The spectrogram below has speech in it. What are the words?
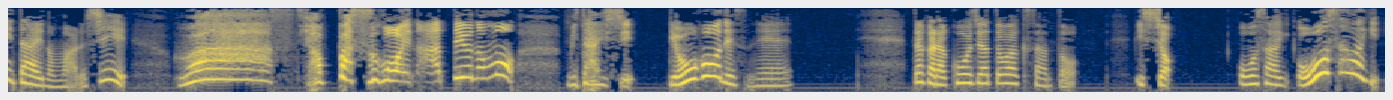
見たいのもあるし、うわー、やっぱすごいなーっていうのも見たいし、両方ですね。だから、コージアットワークさんと一緒。大騒ぎ、大騒ぎ、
